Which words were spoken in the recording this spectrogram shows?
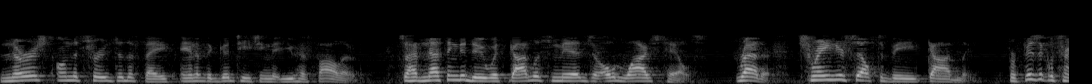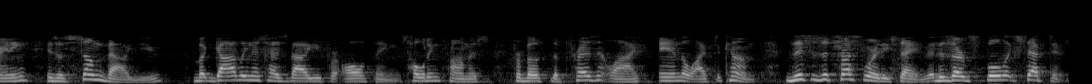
nourished on the truths of the faith and of the good teaching that you have followed. So have nothing to do with godless myths or old wives' tales. Rather, train yourself to be godly. For physical training is of some value, but godliness has value for all things, holding promise for both the present life and the life to come. This is a trustworthy saying that deserves full acceptance.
